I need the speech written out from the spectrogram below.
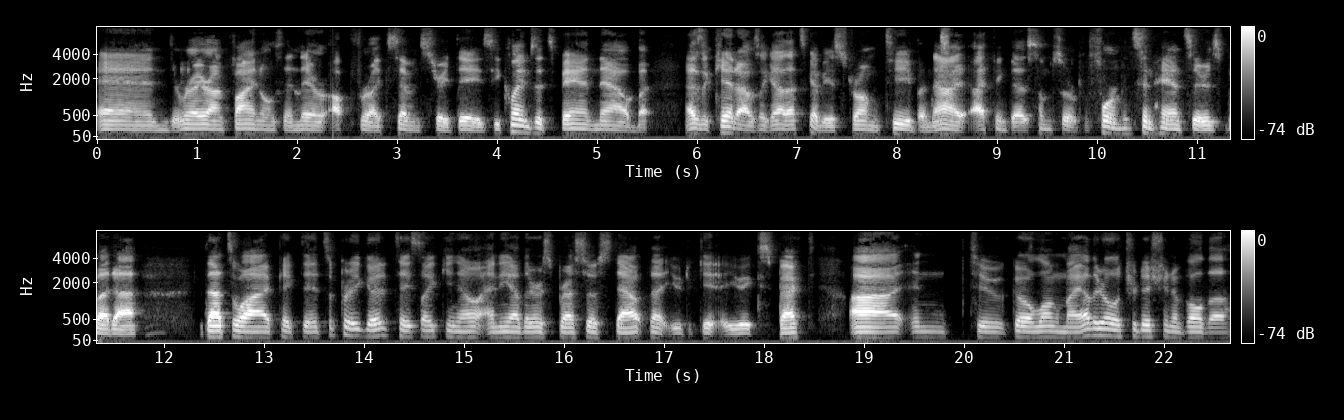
and right around finals and they were up for like seven straight days. He claims it's banned now, but as a kid, I was like, oh, that's got to be a strong tea. But now I, I think that's some sort of performance enhancers. But uh, that's why I picked it. It's a pretty good. It tastes like you know any other espresso stout that you'd get you expect. Uh, and to go along with my other little tradition of all the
